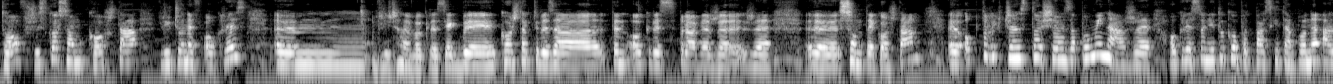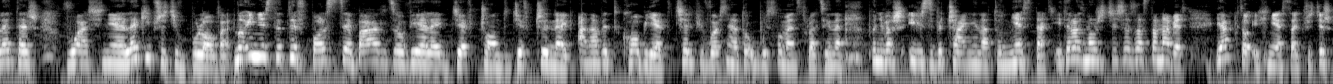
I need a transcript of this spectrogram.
To wszystko są koszta wliczone w okres, wliczone w okres, jakby koszta, które za ten okres sprawia, że, że y, są te koszta, y, o których często się zapomina, że okres to nie tylko podpaski, tampony, ale też właśnie leki przeciwbólowe. No i niestety w Polsce bardzo wiele dziewcząt, dziewczynek, a nawet kobiet cierpi właśnie na to ubóstwo menstruacyjne, ponieważ ich zwyczajnie na to nie stać. I teraz możecie się zastanawiać, jak to ich nie stać? Przecież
